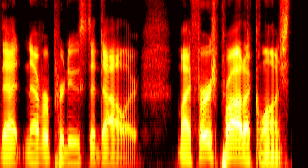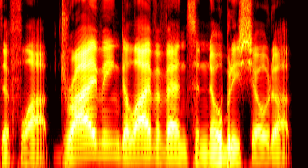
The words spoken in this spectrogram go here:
that never produced a dollar my first product launch that flopped, driving to live events and nobody showed up.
